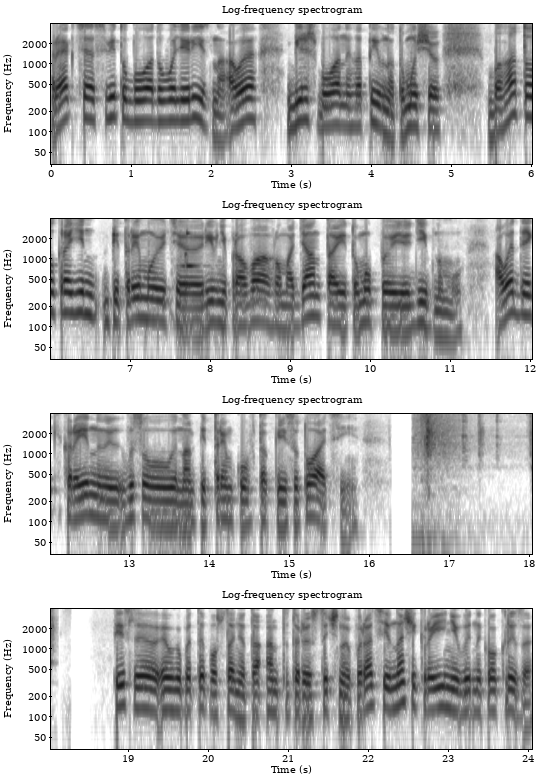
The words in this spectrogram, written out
Реакція світу була доволі різна, але більш була негативна, тому що багато країн підтримують е, рівні права громадян та і тому подібному. Але деякі країни висловили нам підтримку в такій ситуації. Після ЛГБТ повстання та антитерористичної операції в нашій країні виникла криза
